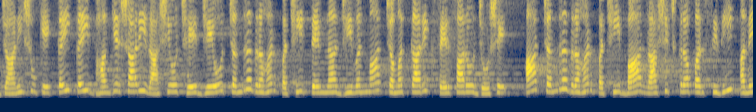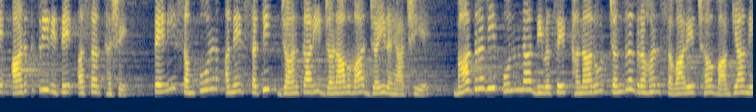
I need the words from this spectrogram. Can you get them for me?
જાણીશું કે કઈ કઈ ભાગ્યશાળી રાશિઓ છે જેઓ ચંદ્રગ્રહણ પછી તેમના જીવનમાં ચમત્કારિક ફેરફારો જોશે. આ ચંદ્રગ્રહણ પછી બાર રાશિચક્ર પર સીધી અને આડકતરી રીતે અસર થશે. તેની સંપૂર્ણ અને સટીક જાણકારી જણાવવા જઈ રહ્યા છીએ. ભાદ્રવી પૂનમના દિવસે થનારું ચંદ્રગ્રહણ સવારે છ વાગ્યાને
